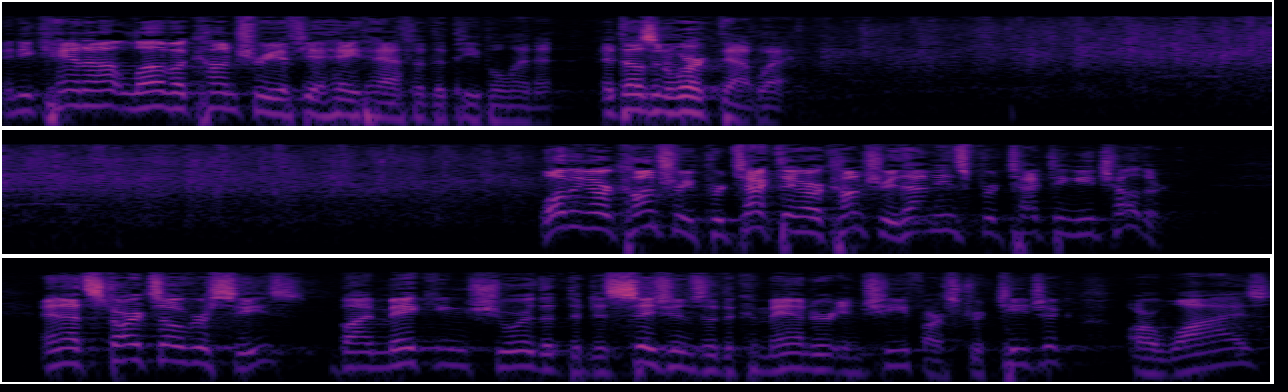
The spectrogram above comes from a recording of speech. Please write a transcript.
And you cannot love a country if you hate half of the people in it. It doesn't work that way. Loving our country, protecting our country, that means protecting each other. And that starts overseas by making sure that the decisions of the commander in chief are strategic, are wise,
